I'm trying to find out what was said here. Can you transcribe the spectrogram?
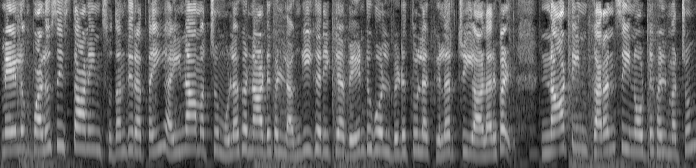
மேலும் பலுசிஸ்தானின் சுதந்திரத்தை ஐநா மற்றும் உலக நாடுகள் அங்கீகரிக்க வேண்டுகோள் விடுத்துள்ள கிளர்ச்சியாளர்கள் நாட்டின் கரன்சி நோட்டுகள் மற்றும்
